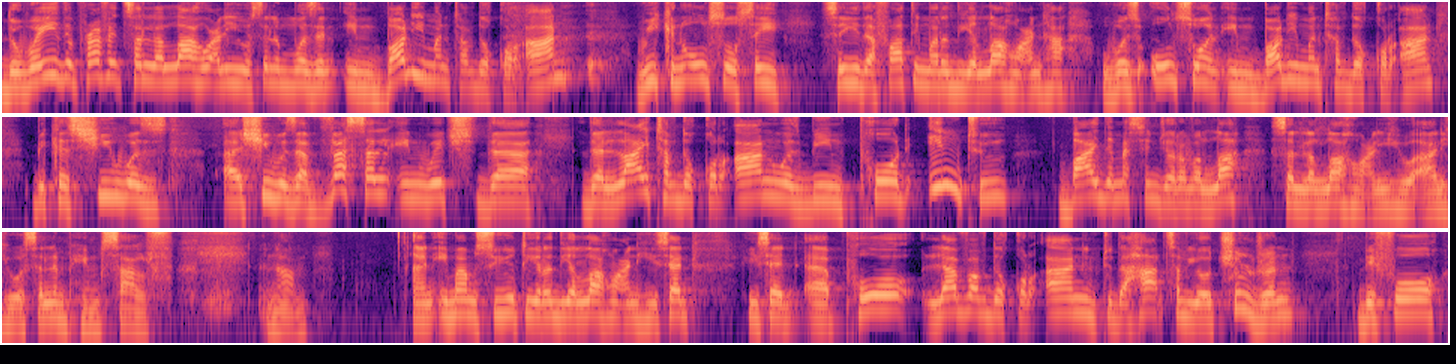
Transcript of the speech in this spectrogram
the way the Prophet ﷺ was an embodiment of the Quran, we can also say Sayyidah Fatima radiallahu anha was also an embodiment of the Quran because she was uh, she was a vessel in which the, the light of the Quran was being poured into by the Messenger of Allah sallallahu alaihi wasallam himself. Now, and Imam Suyuti radiallahu anhu, he said, he said, uh, pour love of the Quran into the hearts of your children before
